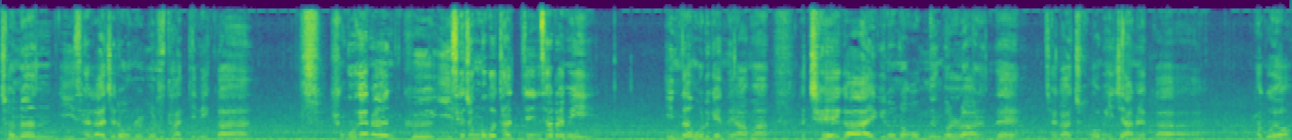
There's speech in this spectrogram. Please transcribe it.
저는 이 세 가지를 오늘 벌써 다 뛰니까 한국에는 그 이 세 종목을 다 뛴 사람이 있나 모르겠네요. 아마 제가 알기로는 없는 걸로 아는데 제가 처음이지 않을까 하고요.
